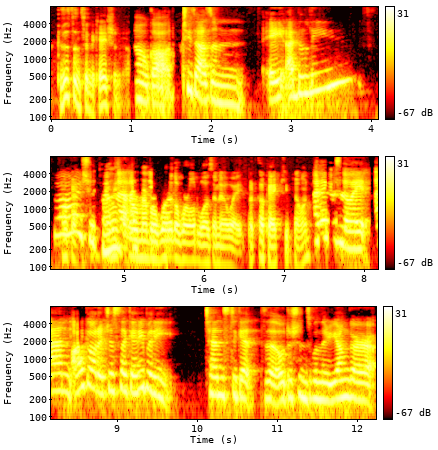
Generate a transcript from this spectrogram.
Because it's in syndication now. Oh, God. 2008, I believe. Okay. I should I'm trying to remember where the world was in 08, but okay, keep going. I think it was 08. And I got it just like anybody tends to get the auditions when they're younger.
